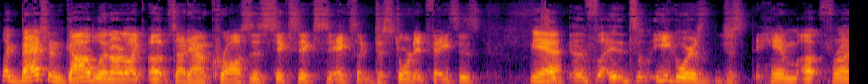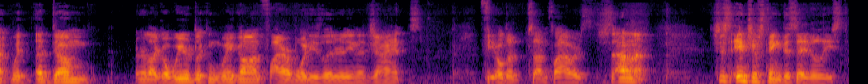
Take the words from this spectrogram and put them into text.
like Bastard and Goblin are like upside down crosses, six six six, like distorted faces. Yeah, Like, uh, it's, Igor's just him up front with a dumb or like a weird looking wig on. Flower Boy, he's literally in a giant field of sunflowers. Just, I don't know. It's just interesting to say the least.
